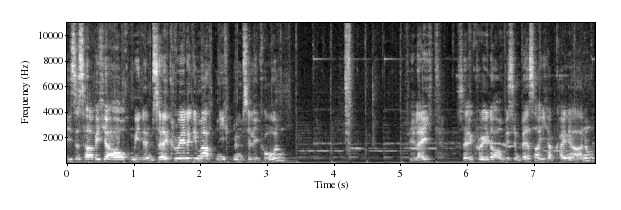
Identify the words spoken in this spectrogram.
Dieses habe ich ja auch mit dem Cell Creator gemacht, nicht mit dem Silikon. Vielleicht Cell Creator auch ein bisschen besser, ich habe keine Ahnung.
